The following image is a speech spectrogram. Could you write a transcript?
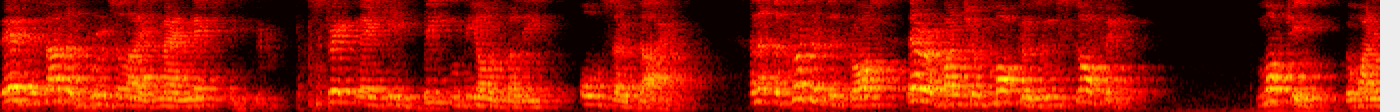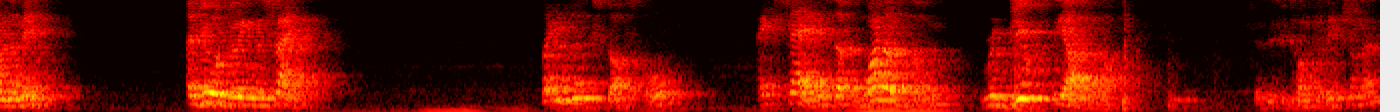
There's this other brutalized man next to you, stripped naked, beaten beyond belief, also dying. And at the foot of the cross, there are a bunch of mockers and scoffing, mocking the one in the middle and you're doing the same. But in Luke's Gospel, it says that one of them rebuked the other one. Contradiction then?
